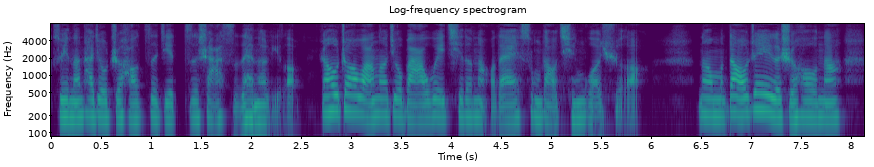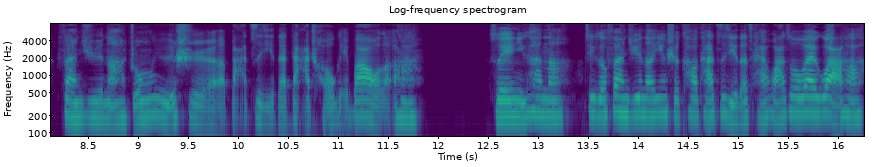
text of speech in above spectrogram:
所以呢，他就只好自己自杀死在那里了。然后赵王呢就把魏齐的脑袋送到秦国去了。那么到这个时候呢，范雎呢终于是把自己的大仇给报了啊。所以你看呢，这个范雎呢，硬是靠他自己的才华做外挂哈，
